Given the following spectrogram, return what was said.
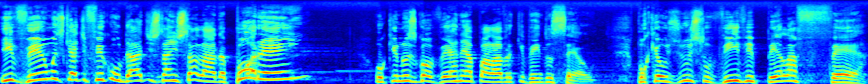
e vemos que a dificuldade está instalada. Porém, o que nos governa é a palavra que vem do céu. Porque o justo vive pela fé.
